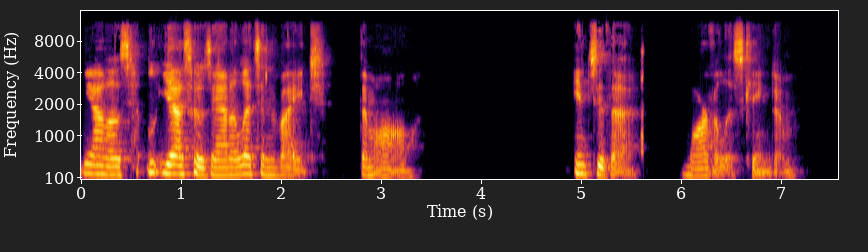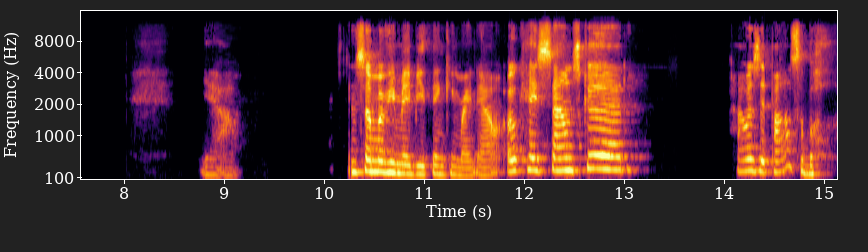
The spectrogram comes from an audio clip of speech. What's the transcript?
Yeah, those, yes, Hosanna. Let's invite them all into the marvelous kingdom. Yeah. And some of you may be thinking right now, okay, sounds good. How is it possible?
